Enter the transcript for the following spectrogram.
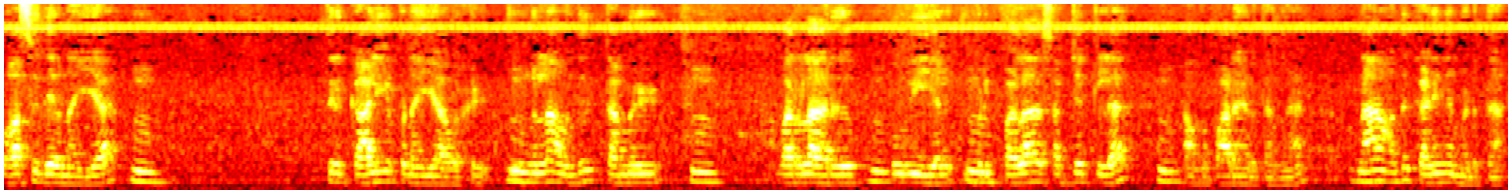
வாசுதேவன் ஐயா திரு காளியப்பன் ஐயா அவர்கள். இவங்கெல்லாம் வந்து தமிழ். வரலாறு புவியியல் இப்படி பல சப்ஜெக்ட்ல அவங்க பாடம் எடுத்தாங்க. நான் வந்து கணிதம் எடுத்தேன்.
